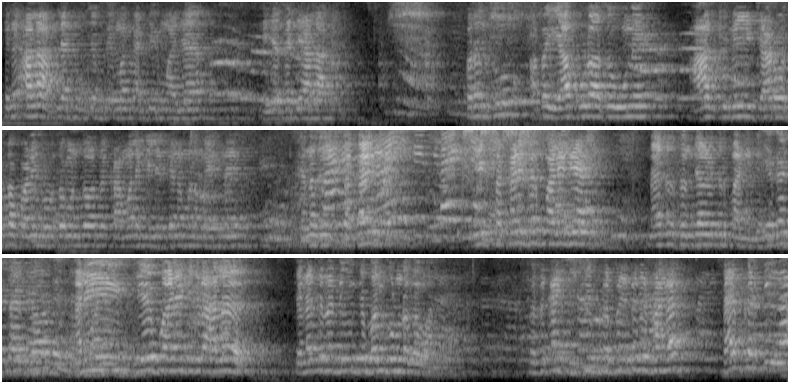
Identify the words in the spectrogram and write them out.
त्याने आला आपल्या तुमच्या प्रेमा खातीर माझ्या ह्याच्यासाठी आला. परंतु आता यापुढं असं होऊ नये. आज तुम्ही चार वाजता पाणी सोडता म्हणतो आता कामाला गेले त्यांना मला माहीत नाही. त्यांना सकाळी एक सकाळी तर पाणी द्या नाही तर संध्याकाळी तर पाणी द्या. आणि जे पाणी तिकडे आलं त्यांना त्यांना देऊन ते बंद करून टाकावा. तसं काय सिस्टीम करता येतं का सांगा? साहेब करतील ना.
